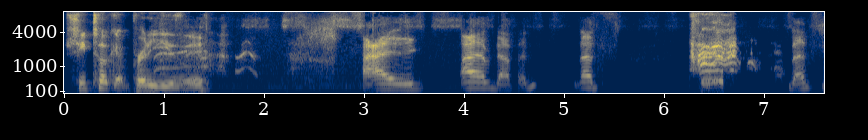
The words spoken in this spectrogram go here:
she took it pretty easy. I I have nothing. That's that's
